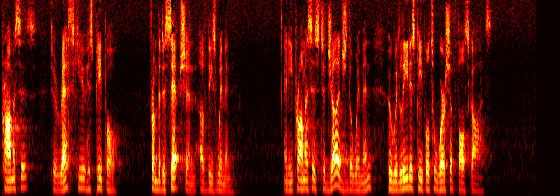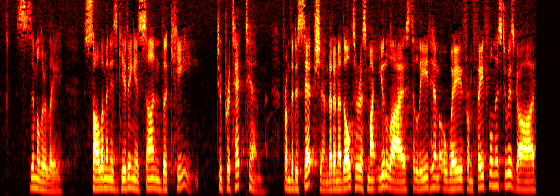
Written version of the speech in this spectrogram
promises to rescue his people from the deception of these women. And he promises to judge the women who would lead his people to worship false gods. Similarly, Solomon is giving his son the key to protect him from the deception that an adulteress might utilize to lead him away from faithfulness to his God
